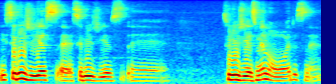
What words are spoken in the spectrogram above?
E cirurgias, é, cirurgias é, cirurgias menores, né,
